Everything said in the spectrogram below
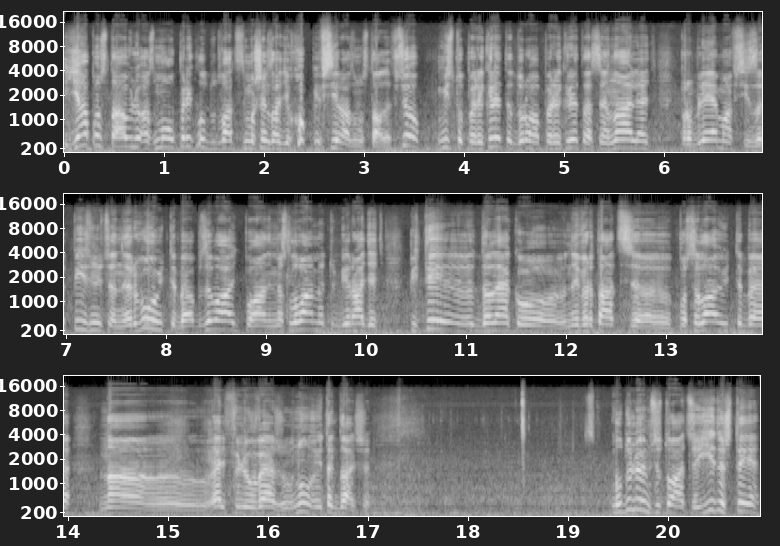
Я поставлю, а з мого прикладу 20 машин ззаді, хоп, і всі разом стали. Все, місто перекрите, дорога перекрита, сигналять, проблема, всі запізнюються, нервують, тебе обзивають, поганими словами тобі радять піти е, далеко, не вертатися, посилають тебе на е, Ельфелю вежу, ну і так далі. Моделюємо ситуацію. Їдеш ти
